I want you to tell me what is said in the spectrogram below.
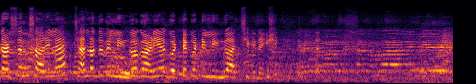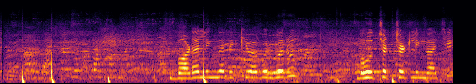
दर्शन सर चल तेज तो लिंग गणिया गोटे गोटे लिंग अच्छी की नहीं बड़ लिंग देखा पूर्वर बहुत छोट छोट लिंग अच्छी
